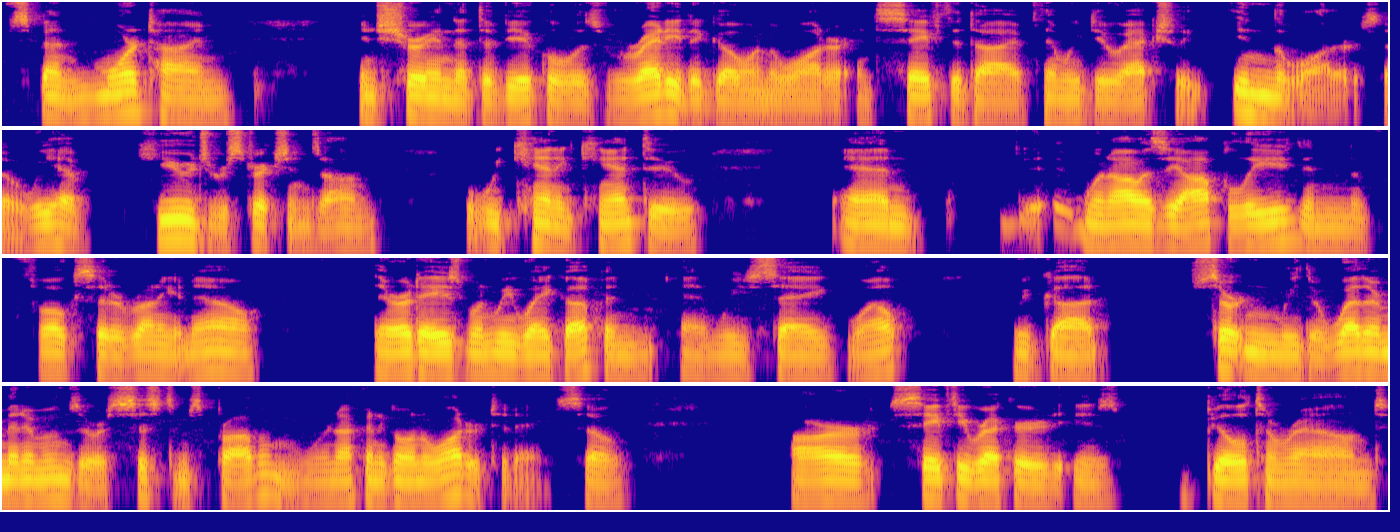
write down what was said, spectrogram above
spend more time ensuring that the vehicle is ready to go in the water and safe to dive than we do actually in the water. So we have huge restrictions on what we can and can't do. And eh, when I was the op lead and the folks that are running it now, there are days when we wake up and, and we say, well, we've got certain either weather minimums or a systems problem. We're not going to go into water today. So our safety record is built around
